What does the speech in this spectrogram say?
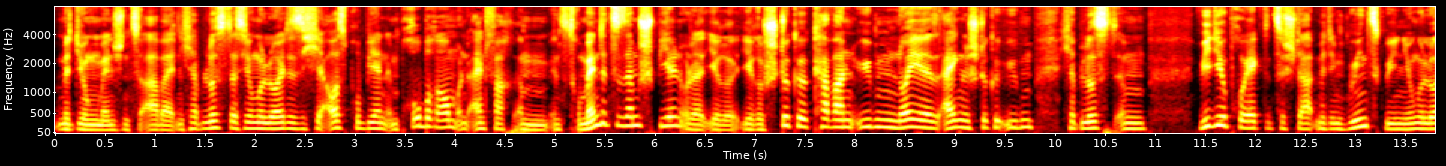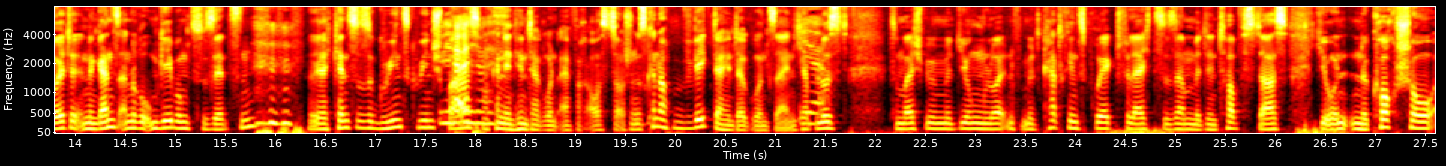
mit jungen Menschen zu arbeiten. Ich habe Lust, dass junge Leute sich hier ausprobieren im Proberaum und einfach ähm, Instrumente zusammenspielen oder ihre, ihre Stücke covern, üben, neue eigene Stücke üben. Ich habe Lust, ähm, Videoprojekte zu starten mit dem Greenscreen, junge Leute in eine ganz andere Umgebung zu setzen. Vielleicht kennst du so Ja, Greenscreen-Spaß. ich Man kann den Hintergrund einfach austauschen. Das kann auch ein bewegter Hintergrund sein. Ich habe Ja. Lust, zum Beispiel mit jungen Leuten, mit Katrins Projekt vielleicht zusammen mit den Topstars, hier unten eine Kochshow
